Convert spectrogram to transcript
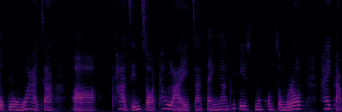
ตกลงว่าจะค่าสินสอดเท่าไหร่จะแต่งงานพิธีมงคลสมรสให้กับ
